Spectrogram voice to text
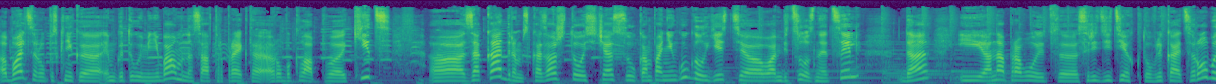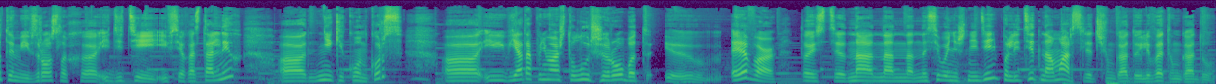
э, Бальцер, выпускник э, МГТУ имени Баумана, автор проекта RoboClub Kids. Э, За кадром сказал, что сейчас у компании Google есть амбициозная цель, да, и она проводит среди тех, кто увлекается роботами, и взрослых, и детей, и всех остальных, э, некий конкурс. И я так понимаю, что лучший робот ever, то есть э, на, на, на, на сегодняшний день полетит на Марс в следующем году или в этом году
